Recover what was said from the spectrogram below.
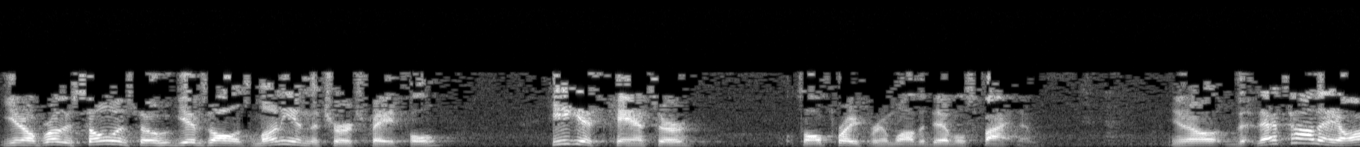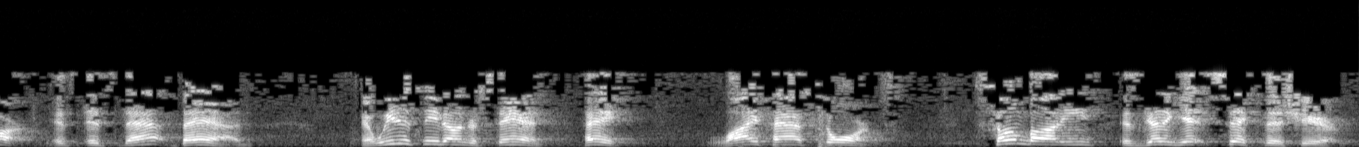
you know, brother so and so who gives all his money in the church faithful, he gets cancer. Let's all pray for him while the devil's fighting him. You know, th- that's how they are. It's, it's that bad. And we just need to understand, hey, life has storms. Somebody is going to get sick this year.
